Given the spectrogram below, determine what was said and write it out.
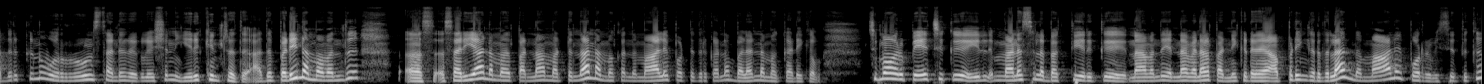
அதற்குன்னு ஒரு ரூல்ஸ் அண்ட் ரெகுலேஷன் இருக்கின்றது. அதுபடி நம்ம வந்து சரியாக நம்ம பண்ணால் மட்டும்தான் நமக்கு அந்த மாலை போட்டதற்கான பலன் நமக்கு கிடைக்கும். சும்மா ஒரு பேச்சுக்கு இல் மனசில் பக்தி இருக்குது நான் வந்து என்ன வேணாலும் பண்ணிக்கிட்டேன் அப்படிங்கிறதுல இந்த மாலை போடுற விஷயத்துக்கு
